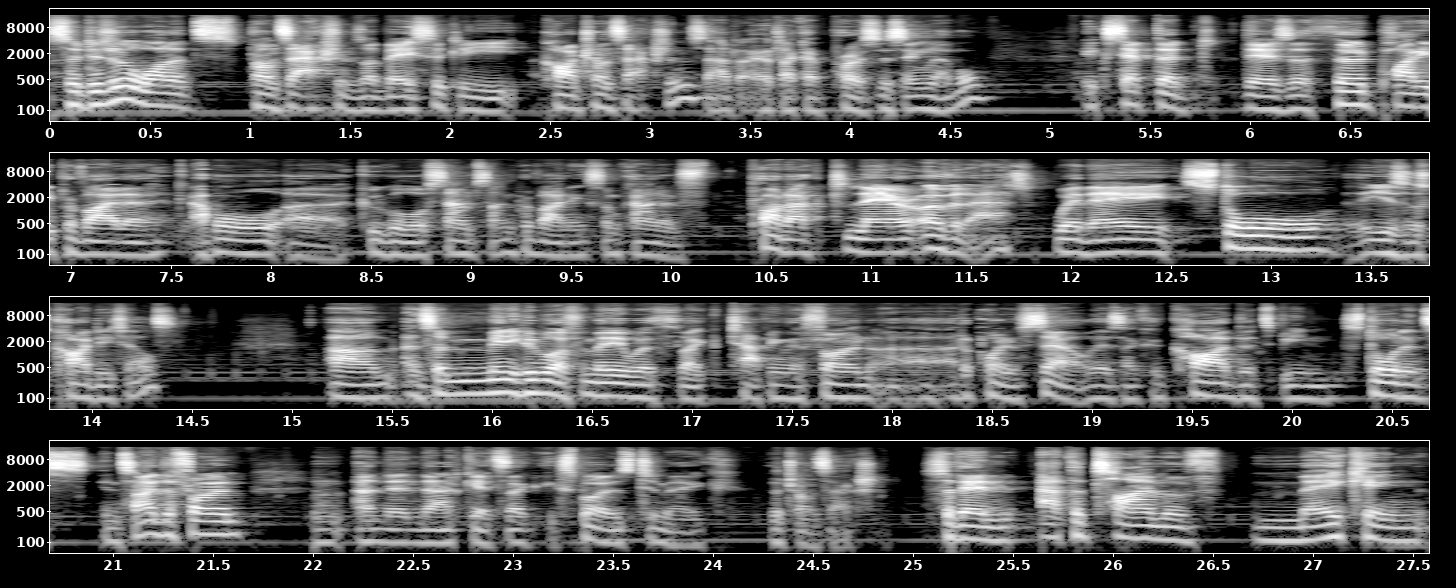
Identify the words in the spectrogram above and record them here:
So digital wallets transactions are basically card transactions at, at like a processing level, except that there's a third party provider, Apple, uh, Google or Samsung providing some kind of product layer over that where they store the user's card details. Um, and so many people are familiar with like tapping their phone uh, at a point of sale. There's like a card that's been stored in, inside the phone, and then that gets like exposed to make the transaction. So then at the time of making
